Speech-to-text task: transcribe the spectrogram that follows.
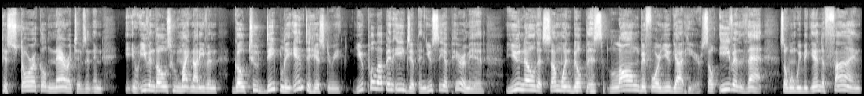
historical narratives. And, and, you know, even those who might not even go too deeply into history, you pull up in Egypt and you see a pyramid, you know that someone built this long before you got here. So even that, so when we begin to find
